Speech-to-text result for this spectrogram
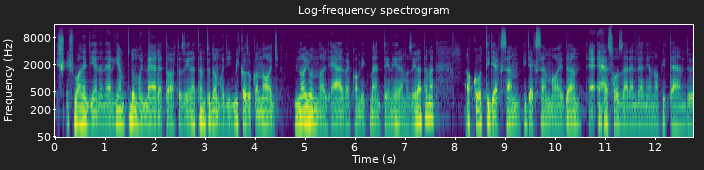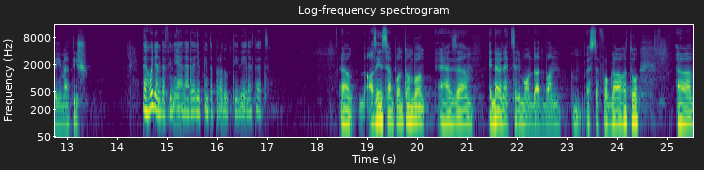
és, és van egy ilyen energiám, tudom, hogy merre tart az életem, tudom, hogy így mik azok a nagy nagyon nagy elvek, amik mentén élem az életemet, akkor ott igyekszem, igyekszem majd e, ehhez hozzárendelni a napi teendőimet is. Te hogyan definiálnád egyébként a produktív életet? Az én szempontomból ez egy nagyon egyszerű mondatban összefoglalható. Uh,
